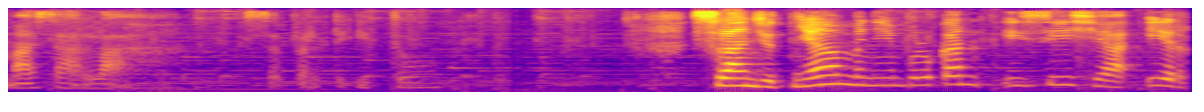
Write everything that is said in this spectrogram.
masalah. Seperti itu. Selanjutnya menyimpulkan isi syair.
